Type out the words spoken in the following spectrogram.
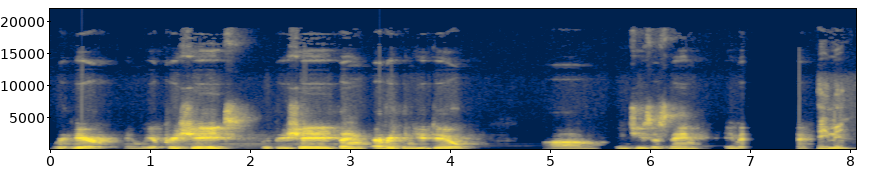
we're here, and we appreciate we appreciate anything everything you do. Um, in Jesus' name, Amen. Amen.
